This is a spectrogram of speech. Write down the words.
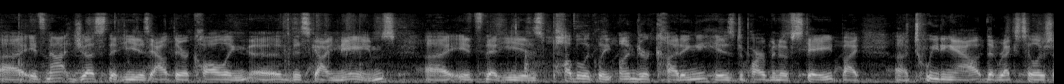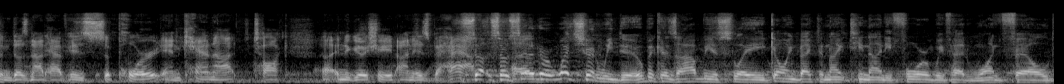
Uh, it's not just that he is out there calling uh, this guy names. Uh, it's that he is publicly undercutting his Department of State by uh, tweeting out that Rex Tillerson does not have his support and cannot talk and negotiate on his behalf. So, so Senator, what should we do? Because obviously, going back to 1994, before we've had one failed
